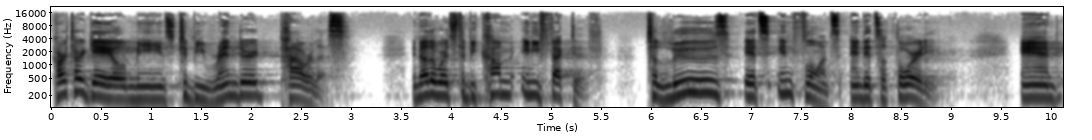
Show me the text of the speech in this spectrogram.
Katargeo means to be rendered powerless. In other words, to become ineffective to lose its influence and its authority. And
